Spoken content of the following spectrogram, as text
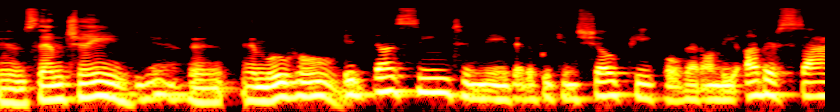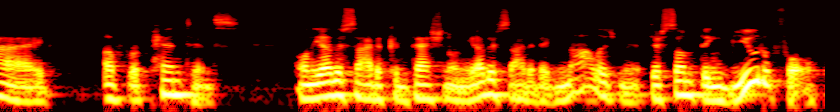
and Sam change yeah. and, and move on. It does seem to me that if we can show people that on the other side of repentance, on the other side of confession, on the other side of acknowledgement, there's something beautiful,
